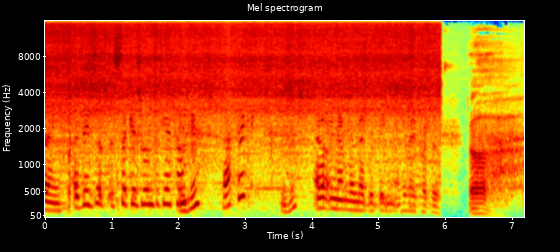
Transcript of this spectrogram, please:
Thing. Are these the the thickest rooms you can't tell? That thick? Mm-hmm. I don't remember them ever being that. Ugh.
